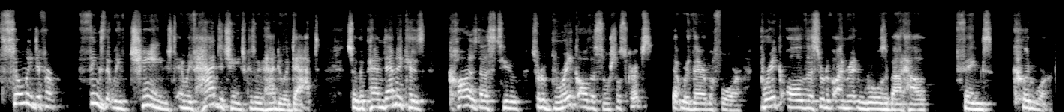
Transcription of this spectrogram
so many different things that we've changed and we've had to change because we've had to adapt. So the pandemic has caused us to sort of break all the social scripts that were there before, break all the sort of unwritten rules about how things could work.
